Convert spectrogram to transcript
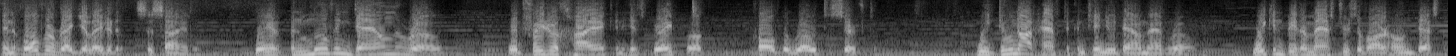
and overregulated society. We have been moving down the road that Friedrich Hayek in his great book called The Road to Serfdom. We do not have to continue down that road. We can be the masters of our own destiny.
